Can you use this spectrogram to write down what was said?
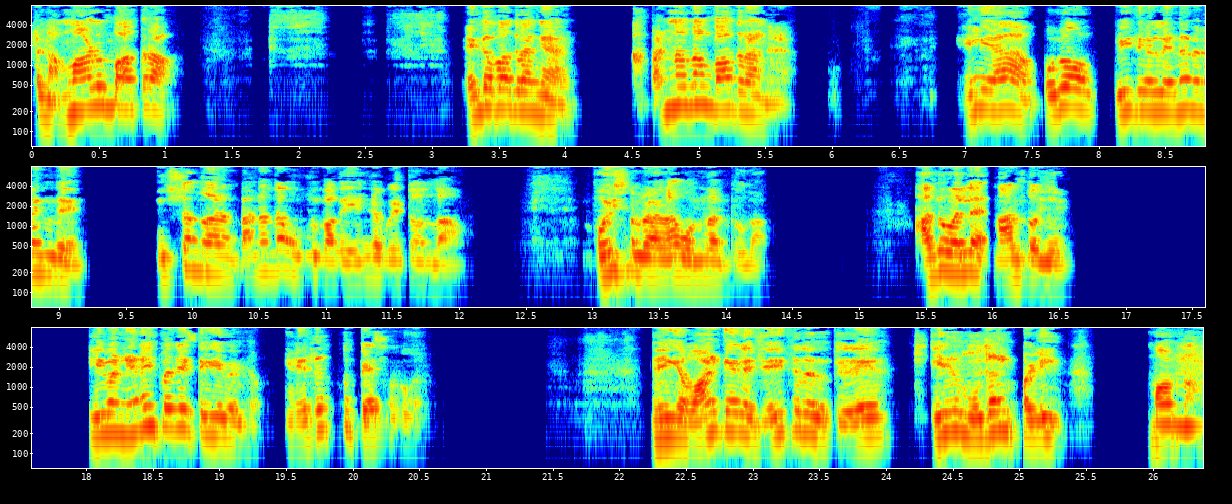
நம்மாலும் பாக்குறா எங்க பாக்குறாங்க கண்ணதான் பாக்குறாங்க இல்லையா? பொதுவா வீடுகள்ல என்ன நடக்குது? புஷ்டங்காரன் கண்ணதான் உத்து பார்க்க எங்க போயிட்டு வந்தான்? பொய் சொல்றானா? ஒன்னு தான் அதுவும் அல்ல நான் சொல்லுவேன். இவன் நினைப்பதை செய்ய வேண்டும். எதிர்த்து பேசக்கூடாது நீங்க வாழ்க்கையில ஜெயிக்கிறதுக்கு இது முதல் படி மௌனம்.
